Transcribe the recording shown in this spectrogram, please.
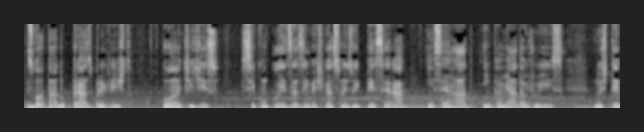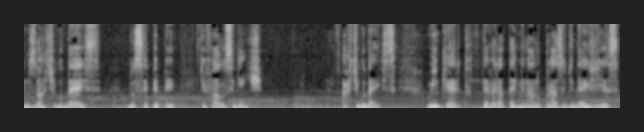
Esgotado o prazo previsto, ou antes disso, se concluídas as investigações, o IP será encerrado e encaminhado ao juiz nos termos do artigo 10 do CPP, que fala o seguinte: Artigo 10. O inquérito deverá terminar no prazo de 10 dias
